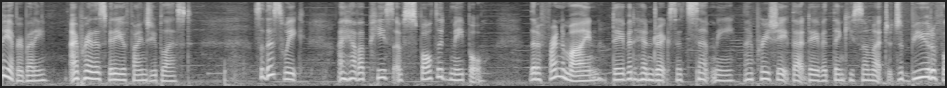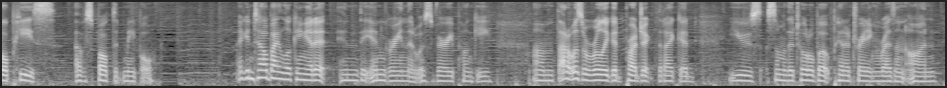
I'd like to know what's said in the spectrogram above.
Howdy, everybody. I pray this video finds you blessed. So, this week, I have a piece of spalted maple that a friend of mine, David Hendricks, had sent me. I appreciate that, David. Thank you so much. It's a beautiful piece of spalted maple. I can tell by looking at it in the end grain that it was very punky. Um, thought it was a really good project that I could use some of the Total Boat penetrating resin on.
